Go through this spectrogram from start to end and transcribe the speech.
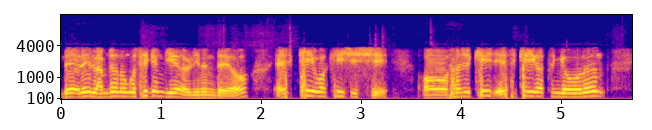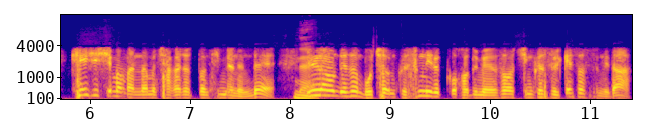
네, 내일 남자농구 3경기가 열리는데요. SK와 KCC. 어, 사실 K, SK 같은 경우는 KCC만 만나면 작아졌던 팀이었는데 네. 1라운드에서는 모처럼 그 승리를 거두면서 징크스를 깼었습니다.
